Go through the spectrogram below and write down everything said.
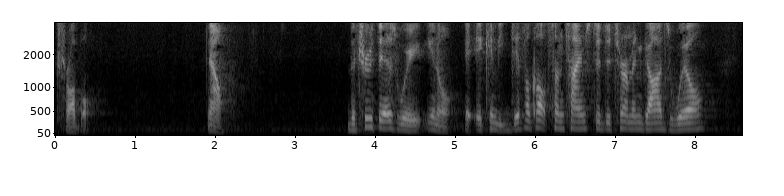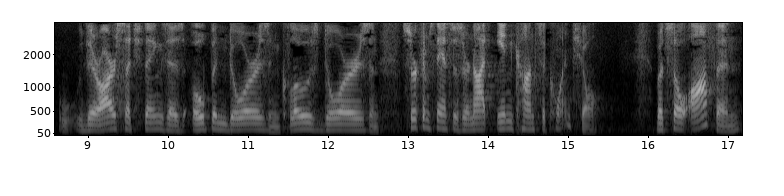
trouble. Now, the truth is, we, you know, it, it can be difficult sometimes to determine God's will. There are such things as open doors and closed doors, and circumstances are not inconsequential. But so often,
